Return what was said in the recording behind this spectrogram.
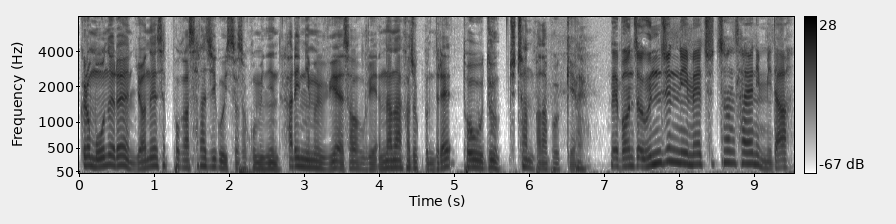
그럼 오늘은 연애 세포가 사라지고 있어서 고민인 하리님을 위해서 우리 엔나나 가족분들의 도우두 추천 받아볼게요. 네. 네, 먼저 은주님의 추천 사연입니다.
